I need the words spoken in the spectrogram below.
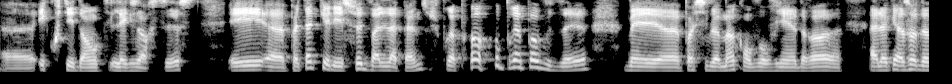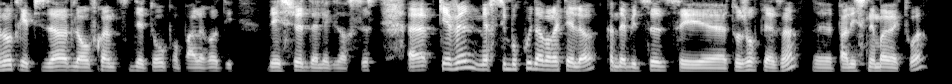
Euh, écoutez donc L'Exorciste et euh, peut-être que les suites valent la peine. Je pourrais pas, vous dire, mais euh, possiblement qu'on vous reviendra à l'occasion d'un autre épisode. Là, on fera un petit détour, pour on parlera des, des suites de L'Exorciste. Kevin, merci beaucoup d'avoir été là. Comme d'habitude, c'est toujours plaisant de parler cinéma avec toi.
